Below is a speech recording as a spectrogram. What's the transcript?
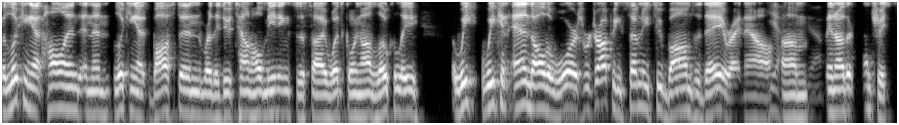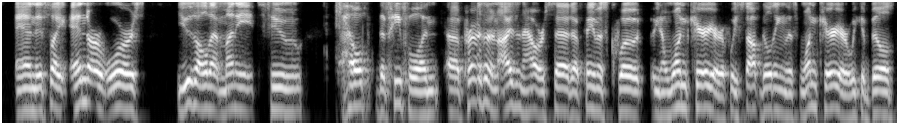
But looking at Holland and then looking at Boston, where they do town hall meetings to decide what's going on locally, we we can end all the wars. We're dropping 72 bombs a day right now Yeah, um, yeah. in other countries, and it's like end our wars, use all that money to help the people. And uh, President Eisenhower said a famous quote: "You know, one carrier. If we stop building this one carrier, we could build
